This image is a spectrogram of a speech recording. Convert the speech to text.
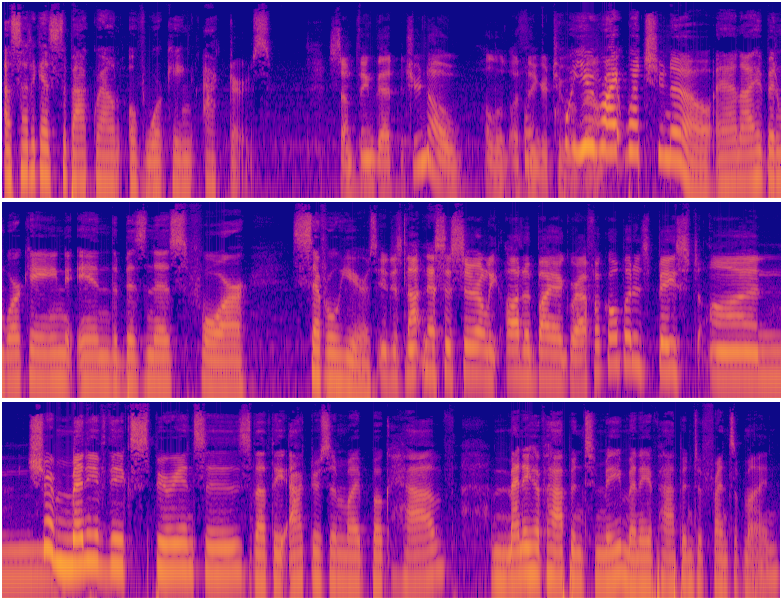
uh, set against the background of working actors. Something that you know a, little, a thing or two Well, about. you write what you know, and I have been working in the business for several years. It is not necessarily autobiographical, but it's based on. Sure, many of the experiences that the actors in my book have, many have happened to me, many have happened to friends of mine.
